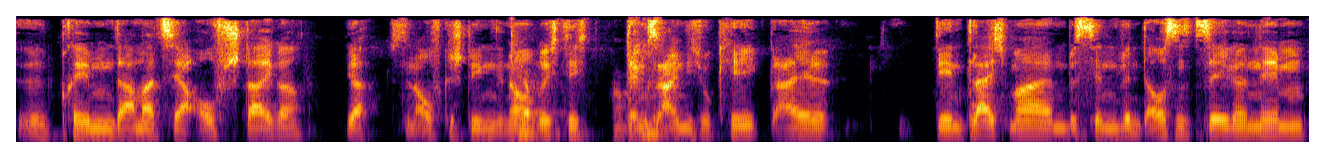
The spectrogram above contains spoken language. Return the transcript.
äh, Bremen damals ja Aufsteiger. Ja, sind aufgestiegen, genau ja, richtig. Absolut. Denkst eigentlich, okay, geil, den gleich mal ein bisschen Wind aus den Segeln nehmen.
